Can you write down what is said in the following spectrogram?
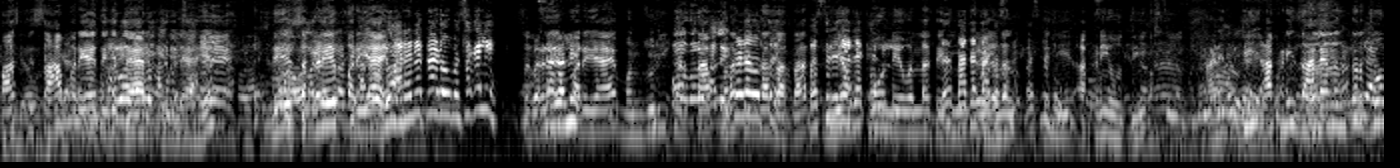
पाच ते सहा पर्याय त्याचे तयार केलेले आहेत. ते सगळे पर्याय सगळे पर्याय मंजुरी करता परत एकदा जातात. ओ लेवलला त्याची आखणी होती. आणि ती आखणी झाल्यानंतर जो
